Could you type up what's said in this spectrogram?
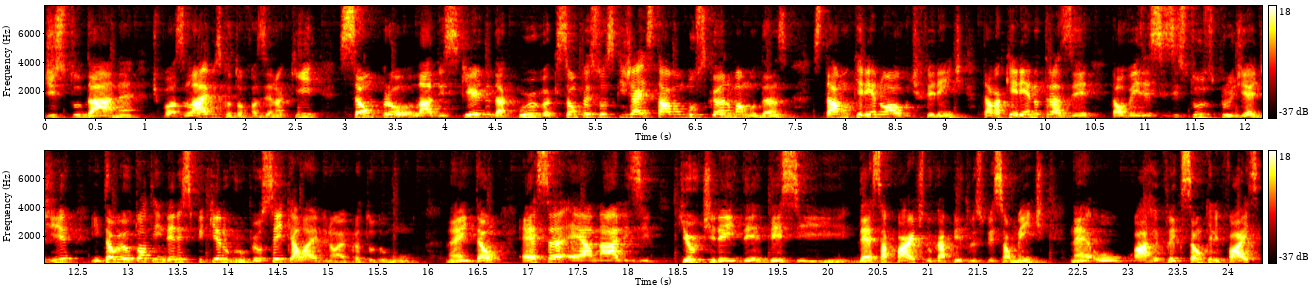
de estudar, né? Tipo, as lives que eu estou fazendo aqui são pro lado esquerdo da curva, que são pessoas que já estavam buscando uma mudança, estavam querendo algo diferente, estavam querendo trazer talvez esses estudos para o dia a dia. Então eu estou atendendo esse pequeno grupo. Eu sei que a live não é para todo mundo, né? Então essa é a análise que eu tirei de, desse, dessa parte do capítulo, especialmente, né, o, a reflexão que ele faz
